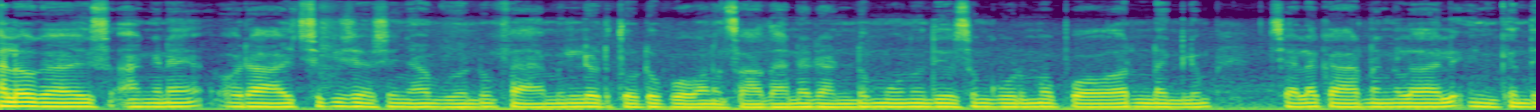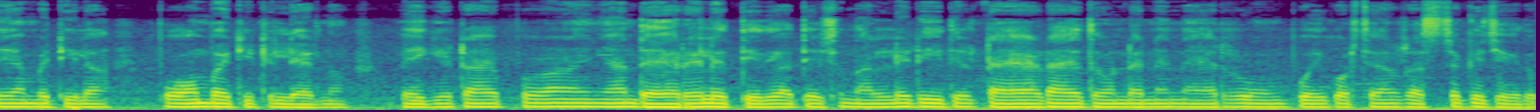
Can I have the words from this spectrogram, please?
ഹലോ ഗായ്സ് അങ്ങനെ ഒരാഴ്ചയ്ക്ക് ശേഷം ഞാൻ വീണ്ടും ഫാമിലിയുടെ അടുത്തോട്ട് പോകണം സാധാരണ രണ്ടും മൂന്നും ദിവസം കൂടുമ്പോൾ പോകാറുണ്ടെങ്കിലും ചില കാരണങ്ങളാൽ എനിക്ക് എന്ത് ചെയ്യാൻ പറ്റിയില്ല? പോകാൻ പറ്റിയിട്ടില്ലായിരുന്നു. വൈകിട്ടായപ്പോഴാണ് ഞാൻ ധൈര്യയിലെത്തിയത്. അത്യാവശ്യം നല്ല രീതിയിൽ ടയേർഡ് ആയതുകൊണ്ട് തന്നെ നേരെ റൂമിൽ പോയി കുറച്ച് നേരം റെസ്റ്റൊക്കെ ചെയ്തു.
